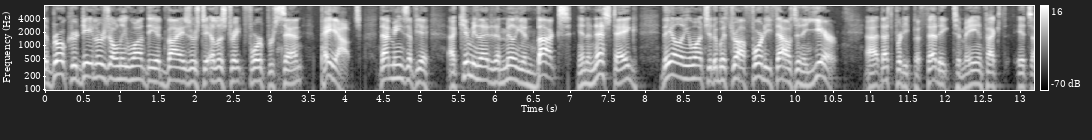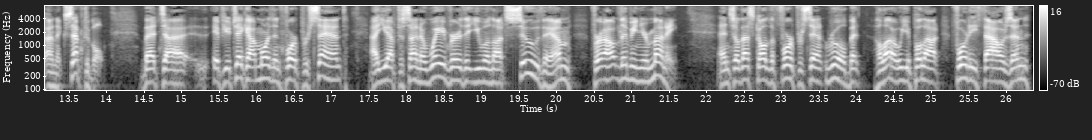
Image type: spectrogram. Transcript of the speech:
The broker dealers only want the advisors to illustrate four percent payouts. That means if you accumulated a million bucks in a nest egg, they only want you to withdraw forty thousand a year. Uh, that's pretty pathetic to me. In fact, it's unacceptable. But uh, if you take out more than 4%, uh, you have to sign a waiver that you will not sue them for outliving your money. And so that's called the 4% rule. But hello, you pull out 40,000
